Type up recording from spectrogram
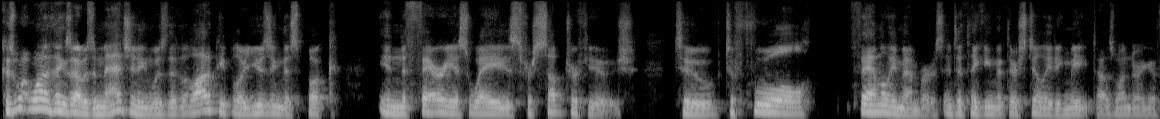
Because one of the things I was imagining was that a lot of people are using this book in nefarious ways for subterfuge to to fool family members into thinking that they're still eating meat. I was wondering if,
